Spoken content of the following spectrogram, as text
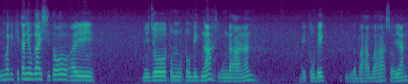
kung makikita nyo guys, ito ay medyo tumutubig na yung daanan. May tubig, nagabaha-baha. So, ayan.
